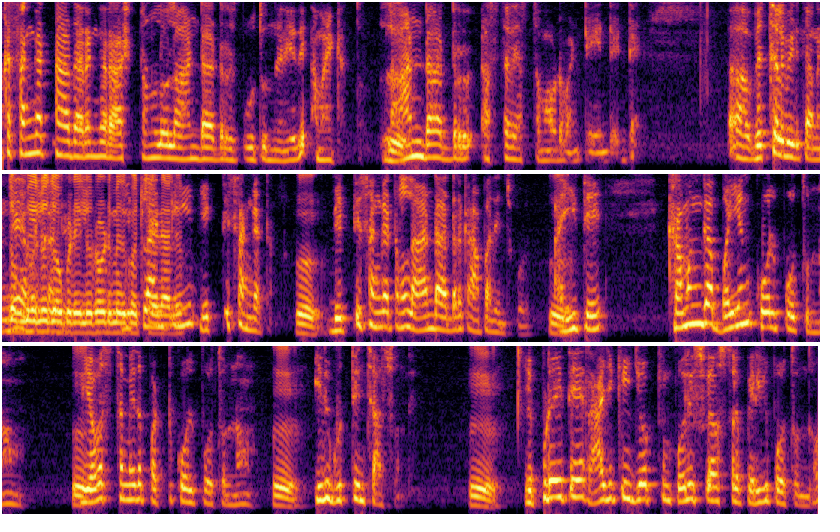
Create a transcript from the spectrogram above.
ఒక సంఘటన ఆధారంగా రాష్ట్రంలో లా అండ్ ఆర్డర్ పోతుంది అనేది అమాయకత్వం. లా అండ్ ఆర్డర్ అస్తవ్యస్తం అవడం అంటే ఏంటంటే విచ్చలవిడితనంగా వ్యక్తి సంఘటన వ్యక్తి సంఘటనలు లా అండ్ ఆర్డర్కి ఆపాదించకూడదు. అయితే క్రమంగా భయం కోల్పోతున్నాం. వ్యవస్థ మీద పట్టు కోల్పోతున్నాం. ఇది గుర్తించాల్సి ఉంది. ఎప్పుడైతే రాజకీయ జోక్యం పోలీస్ వ్యవస్థలో పెరిగిపోతుందో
